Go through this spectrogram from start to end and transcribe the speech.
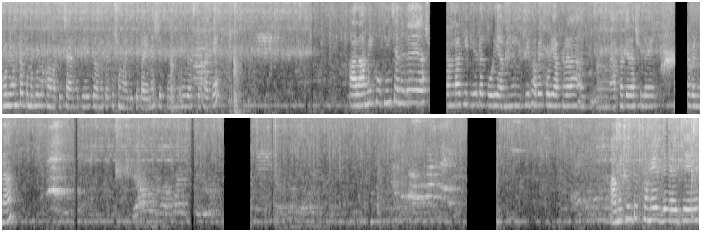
ভলিউমটা কোনোভাবে কমাতে চায় না, যেহেতু আমি তাকে সময় দিতে পারি না, সে ফোন নিয়ে ব্যস্ত থাকে। আর আমি কুকিং চ্যানেলে রান্নার ভিডিওটা করি, আমি কীভাবে করি আপনারা আপনাদের আসলে পারবেন না। আমি কিন্তু ফোনের যে-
